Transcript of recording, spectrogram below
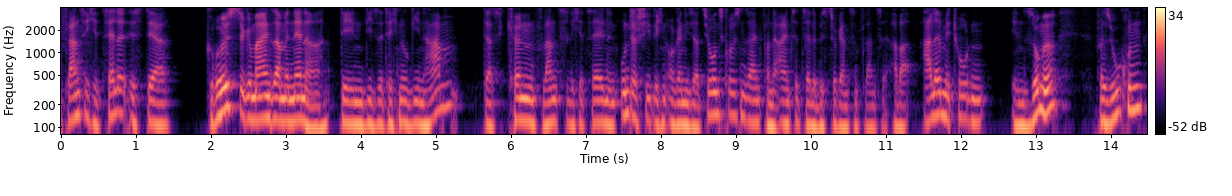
pflanzliche Zelle ist der größte gemeinsame Nenner, den diese Technologien haben. Das können pflanzliche Zellen in unterschiedlichen Organisationsgrößen sein, von der Einzelzelle bis zur ganzen Pflanze. Aber alle Methoden in Summe versuchen,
